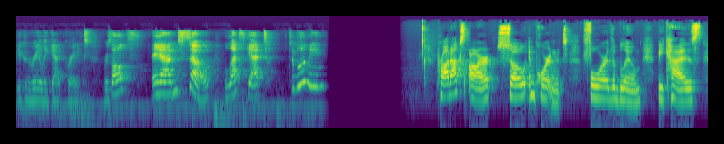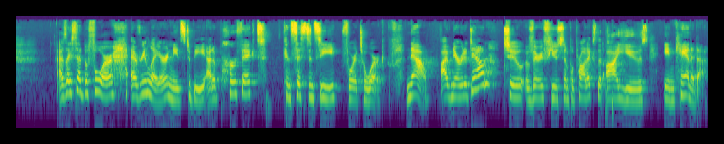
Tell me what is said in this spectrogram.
you can really get great results and so let's get to blooming. Products are so important for the bloom because as I said before, every layer needs to be at a perfect consistency for it to work. Now, I've narrowed it down to a very few simple products that I use in Canada.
